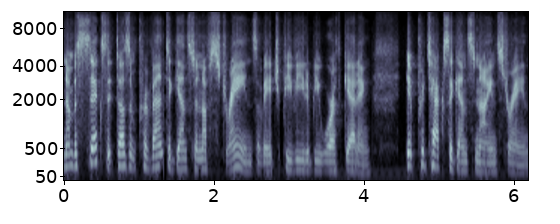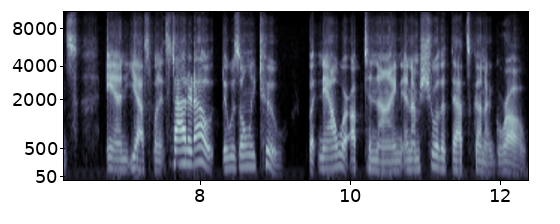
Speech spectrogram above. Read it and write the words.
number six it doesn't prevent against enough strains of hpv to be worth getting. It protects against nine strains. And yes when it started out there was only two but now we're up to nine and i'm sure that that's going to grow.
